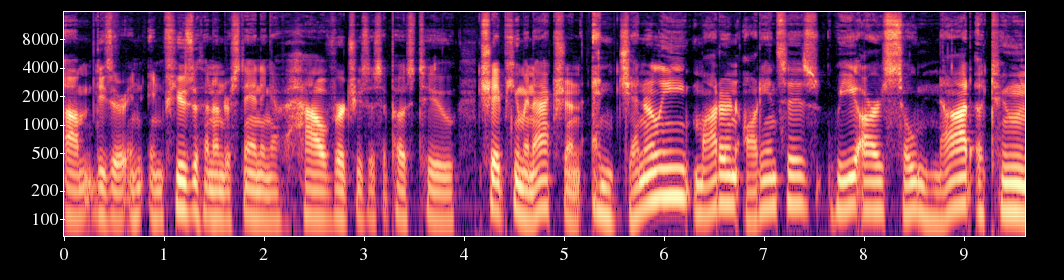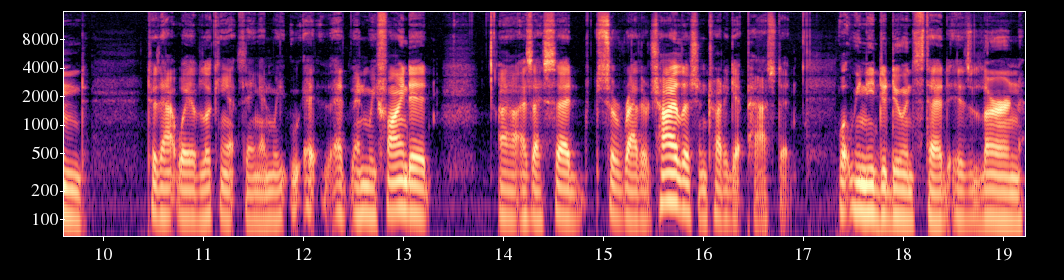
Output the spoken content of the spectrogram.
Um, these are in, infused with an understanding of how virtues are supposed to shape human action. And generally, modern audiences, we are so not attuned to that way of looking at things, and we and we find it, uh, as I said, sort of rather childish, and try to get past it. What we need to do instead is learn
